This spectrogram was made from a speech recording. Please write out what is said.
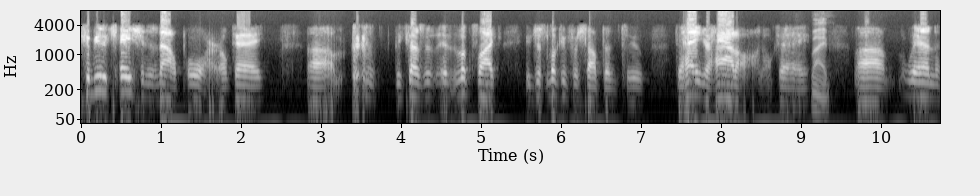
communication is now poor. Okay, um, because it, it looks like you're just looking for something to to hang your hat on. Okay, Right. um, when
